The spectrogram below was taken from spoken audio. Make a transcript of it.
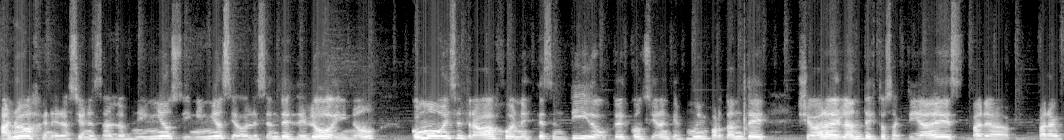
a nuevas generaciones, a los niños y niñas y adolescentes del hoy, ¿no? ¿Cómo es el trabajo en este sentido? ¿Ustedes consideran que es muy importante llevar adelante estas actividades para, para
